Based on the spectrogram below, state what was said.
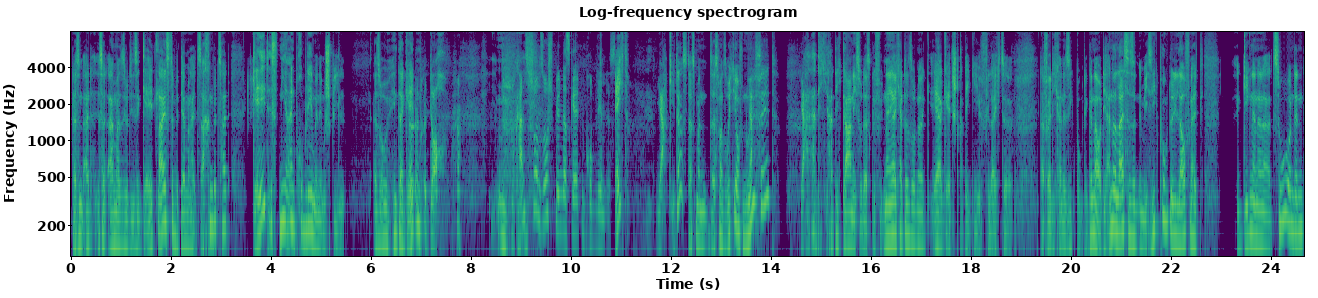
Da sind, halt, ist halt einmal so diese Geldleiste, mit der man halt Sachen bezahlt. Geld ist nie ein Problem in dem Spiel. Also hinter Geld. Doch. Du kannst schon so spielen, dass Geld ein Problem ist. Echt? Ja. Geht das, dass man, dass man so richtig auf Null ja. fällt? Ja. Hatte ich, hatte ich gar nicht so das Gefühl. Naja, ich hatte so eine eher Geldstrategie. Vielleicht, äh, dafür hatte ich keine Siegpunkte. Genau. Die andere Leiste sind nämlich Siegpunkte, die laufen halt gegeneinander zu und dann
